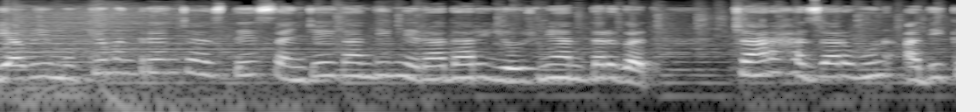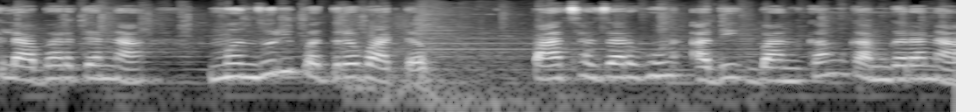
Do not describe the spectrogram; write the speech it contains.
यावेळी मुख्यमंत्र्यांच्या हस्ते संजय गांधी निराधार योजनेअंतर्गत चार हजारहून अधिक लाभार्थ्यांना मंजुरी पत्र वाटप पाच हजारहून अधिक बांधकाम कामगारांना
